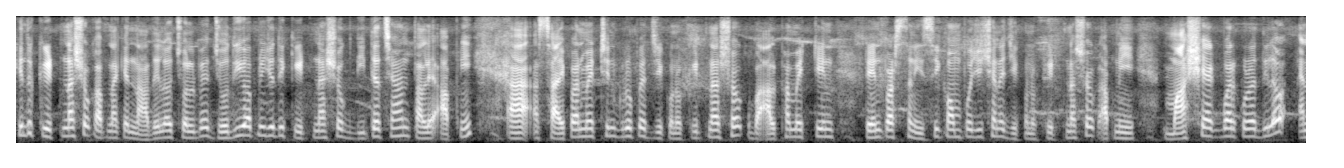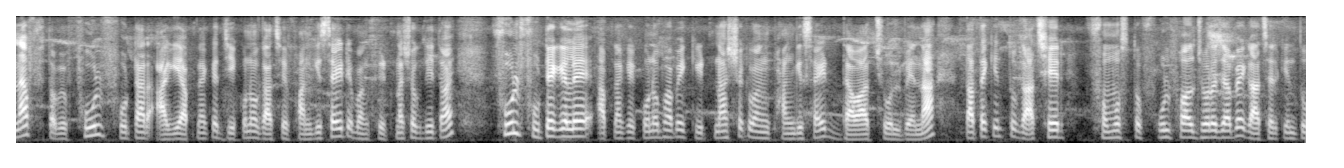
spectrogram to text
কিন্তু কীটনাশক আপনাকে না দিলেও চলবে। যদিও আপনি যদি কীটনাশক দিতে চান, তাহলে আপনি সাইপারমেট্রিন গ্রুপের যে কোনো কীটনাশক বা আলফামেট্রিন টেন পার্সেন্ট ইসি কম্পোজিশনে যে কোনো কীটনাশক আপনি মাসে একবার করে দিলেও এনাফ তবে ফুল ফোটার আগে আপনাকে যে কোনো গাছের ফাঙ্গিসাইড এবং কীটনাশক দিতে হয়। ফুল ফুটে গেলে আপনাকে কোনোভাবে কীটনাশক এবং ফাঙ্গিসাইড দেওয়া চলবে না। তাতে কিন্তু গাছের সমস্ত ফুল ফল ঝরে যাবে, গাছের কিন্তু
